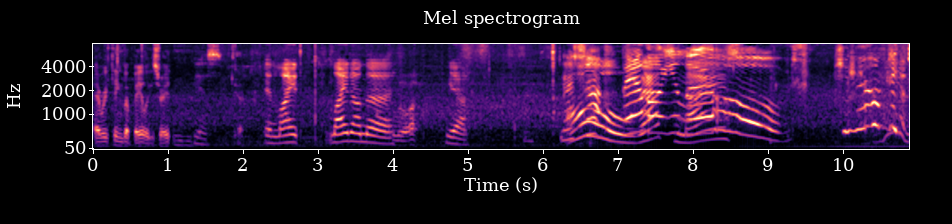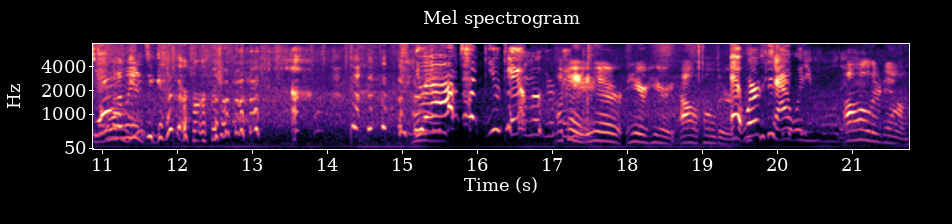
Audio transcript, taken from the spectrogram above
Everything but Bailey's, right? Yes. Okay. And light, light on the. Yeah. Miss- Oh, Grandma, that's you nice. moved. She moved again. What are we together? You have to. You can't move your Okay, finger. here, here, here. I'll hold her. It works out when you hold it. I'll hold her down.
